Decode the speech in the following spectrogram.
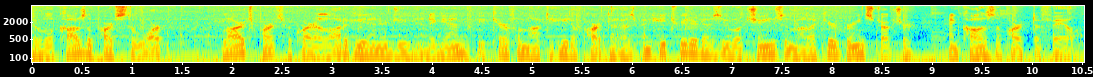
it will cause the parts to warp. Large parts require a lot of heat energy and again, be careful not to heat a part that has been heat treated as you will change the molecular grain structure and cause the part to fail.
